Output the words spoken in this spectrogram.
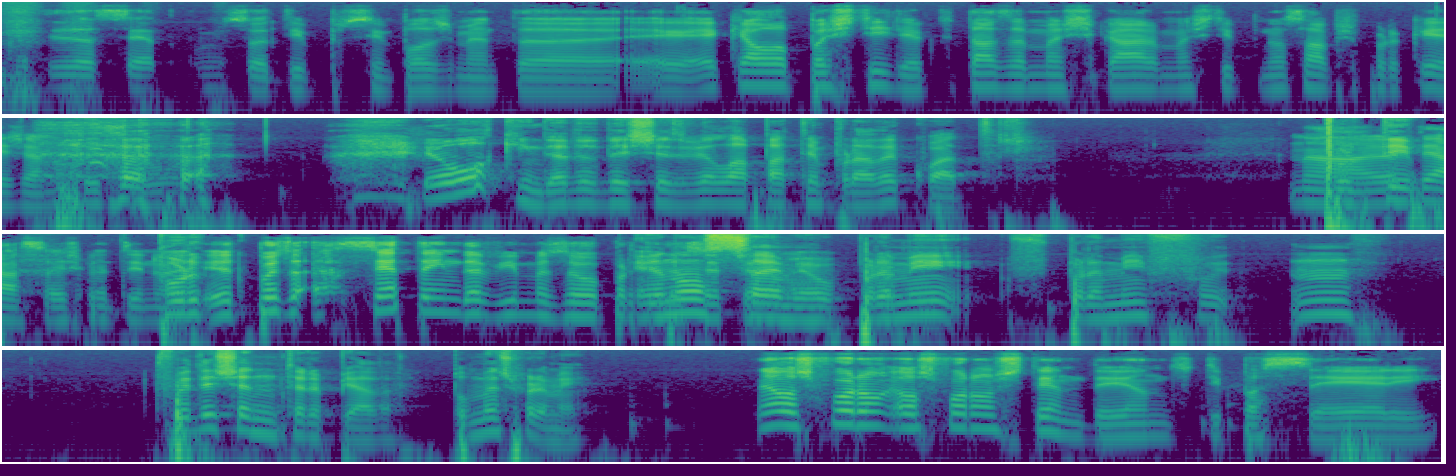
A partir da 7 começou tipo simplesmente a. É, é aquela pastilha que tu estás a mascar, mas tipo não sabes porquê, já não tem sabor. Eu Walking Dead eu deixei de ver lá para a temporada 4. Não, Porque, eu tipo, até a 6 continuei. porque- Eu depois a 7 ainda vi, mas eu a partir Eu não 7 sei, meu. Para mim, para mim foi. hum, foi deixando de ter a piada. Pelo menos para mim. Eles foram, eles foram estendendo tipo a série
